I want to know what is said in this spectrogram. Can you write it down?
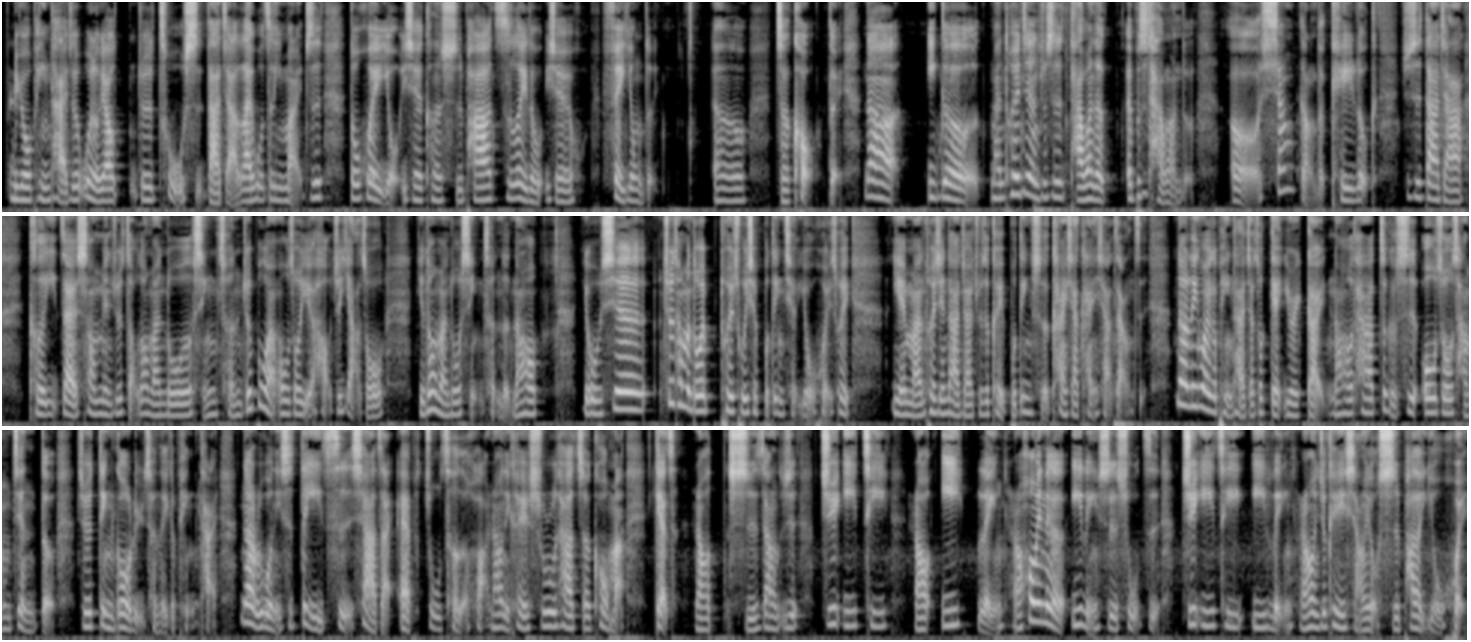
旅游平台就是为了要就是促使大家来我这里买，就是都会有一些可能十趴之类的一些费用的，呃。折扣对，那一个蛮推荐就是台湾的，哎，不是台湾的，呃，香港的 Klook，就是大家可以在上面就是找到蛮多行程，就不管欧洲也好，就亚洲也都有蛮多行程的。然后有些就是他们都会推出一些不定期的优惠，所以也蛮推荐大家，就是可以不定时的看一下看一下这样子。那另外一个平台叫做 Get Your Guide，然后它这个是欧洲常见的就是订购旅程的一个平台。那如果你是第一次下载 App 注册的话，然后你可以输入它的折扣码 Get，然后十这样子，就是 G E T，然后一零，然后后面那个一零是数字 G E T 一零，然后你就可以享有十趴的优惠。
